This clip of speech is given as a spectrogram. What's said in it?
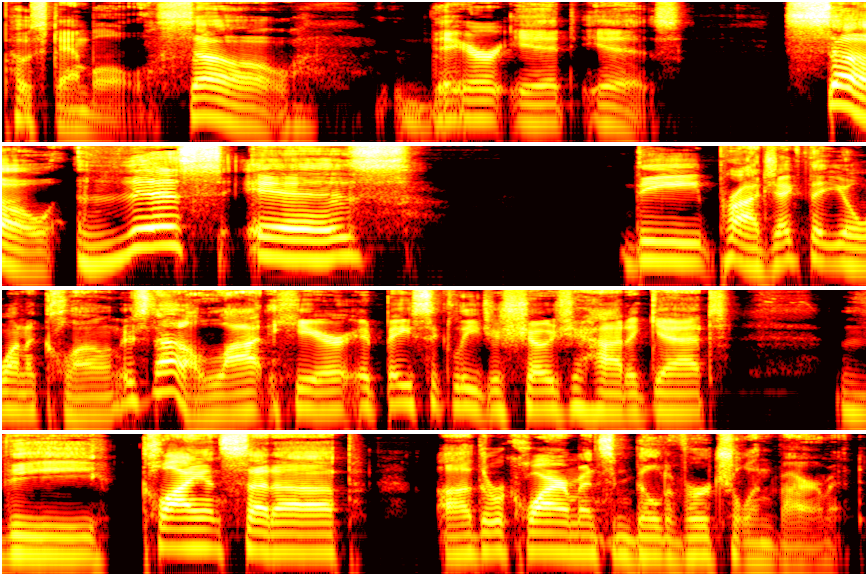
postamble. So there it is. So this is the project that you'll want to clone. There's not a lot here. It basically just shows you how to get the client set up, uh, the requirements, and build a virtual environment.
